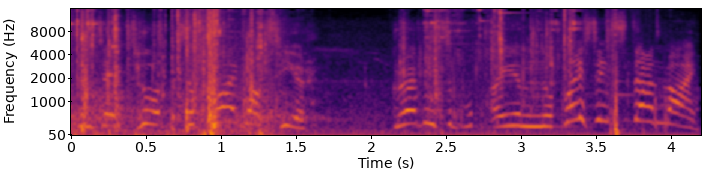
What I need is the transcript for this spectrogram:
can take two supply box here. Grabbing supply. I am not placing stun mine.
